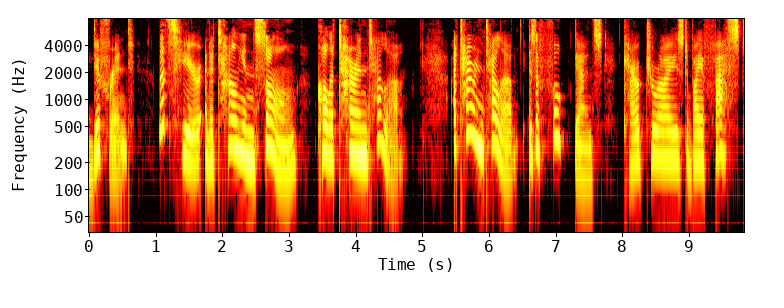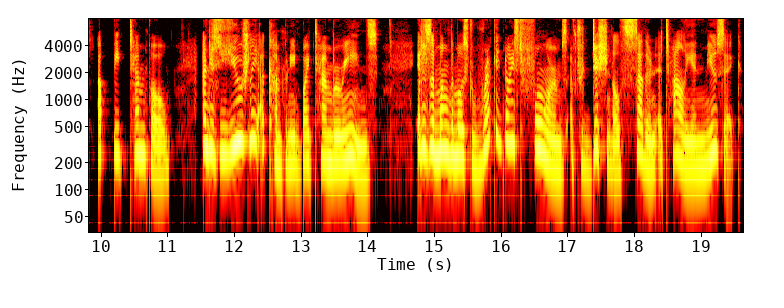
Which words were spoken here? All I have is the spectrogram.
Different, let's hear an Italian song called a tarantella. A tarantella is a folk dance characterized by a fast, upbeat tempo and is usually accompanied by tambourines. It is among the most recognized forms of traditional southern Italian music.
